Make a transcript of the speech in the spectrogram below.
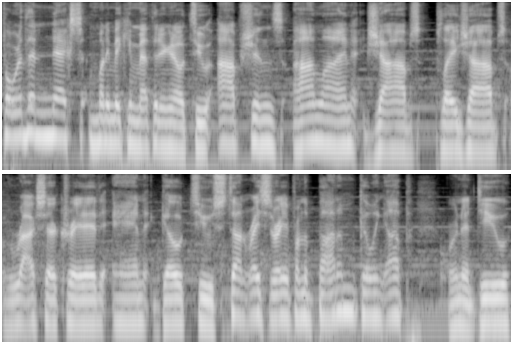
For the next money-making method, you're going to go to Options, Online, Jobs, Play Jobs, Rockstar Created, and go to Stunt Races right here from the bottom, going up. We're going to do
